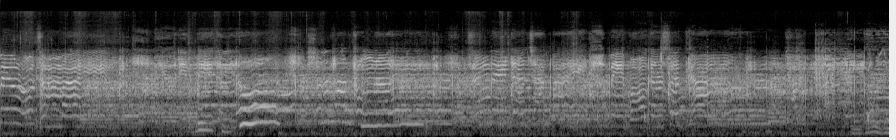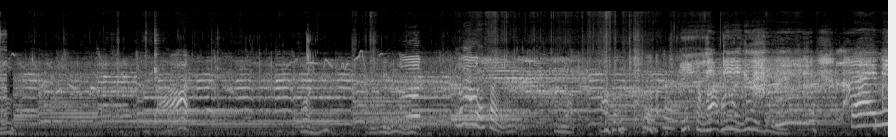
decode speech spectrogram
น่ คิดจังหวะของมันมันดีใจไม่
